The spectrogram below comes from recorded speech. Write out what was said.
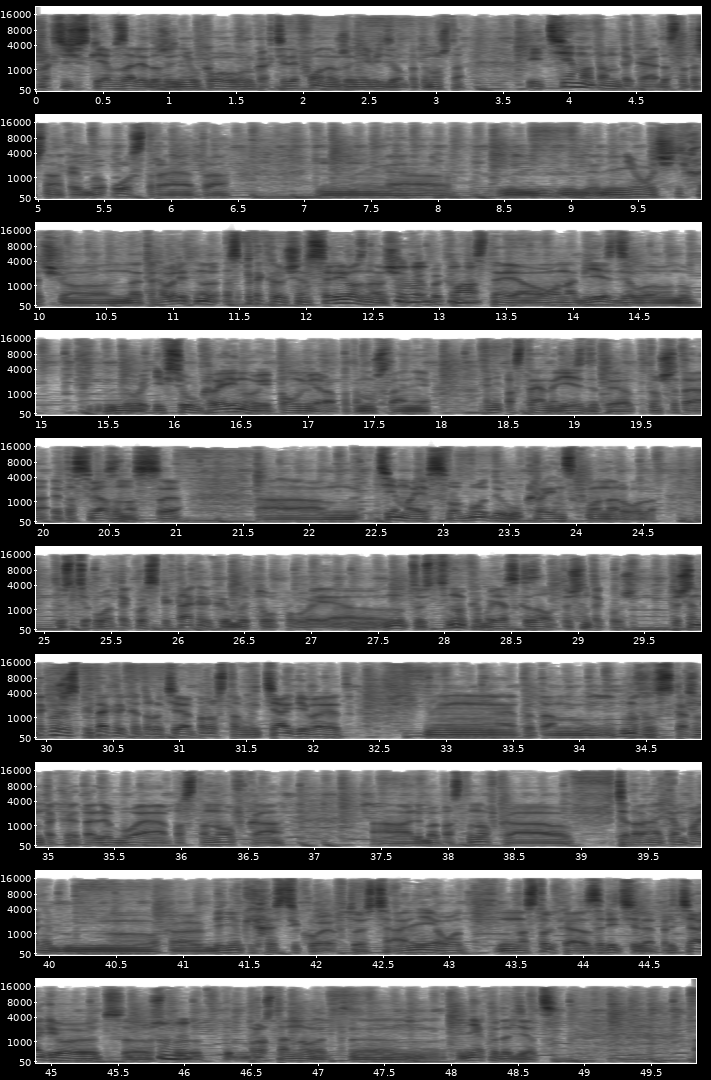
практически я в зале даже ни у кого в руках телефона уже не видел, потому что и тема там такая достаточно как бы острая, это м, не очень хочу на это говорить. Ну, спектакль очень серьезный, очень как бы классный. Он объездил ну, ну, и всю Украину, и полмира, потому что они, они постоянно ездят, потому что это, это связано с э, темой свободы украинского народа. То есть вот такой спектакль как бы топовый. Э, Ну, то есть, ну, как бы я сказал, точно такой же. Точно такой же спектакль, который тебя просто вытягивает. Это там, ну, скажем так, это любая постановка любая постановка в театральной компании Бенюк и Хостякоев. То есть они вот настолько зрителя притягивают, э, что просто, ну, вот, э, некуда деться.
